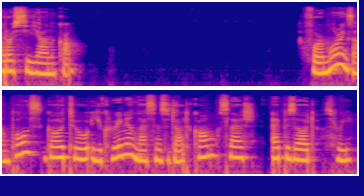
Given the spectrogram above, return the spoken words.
росіянка. For more examples, go to ukrainianlessons.com slash episode 3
